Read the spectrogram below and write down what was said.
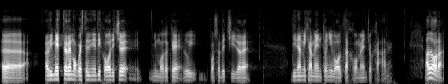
eh, rimetteremo queste linee di codice in modo che lui possa decidere dinamicamente ogni volta come giocare. Allora,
